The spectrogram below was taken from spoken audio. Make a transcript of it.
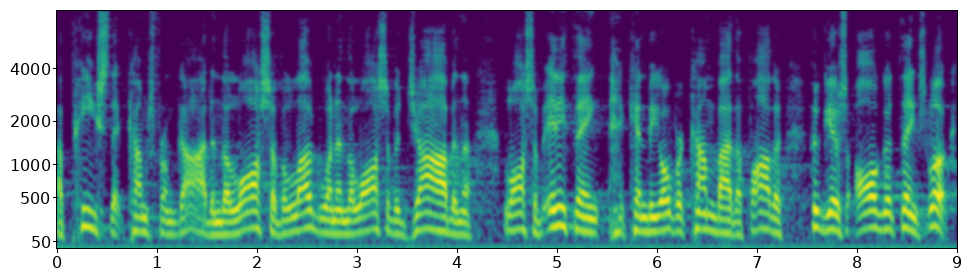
a peace that comes from God. And the loss of a loved one, and the loss of a job, and the loss of anything can be overcome by the Father who gives all good things. Look,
